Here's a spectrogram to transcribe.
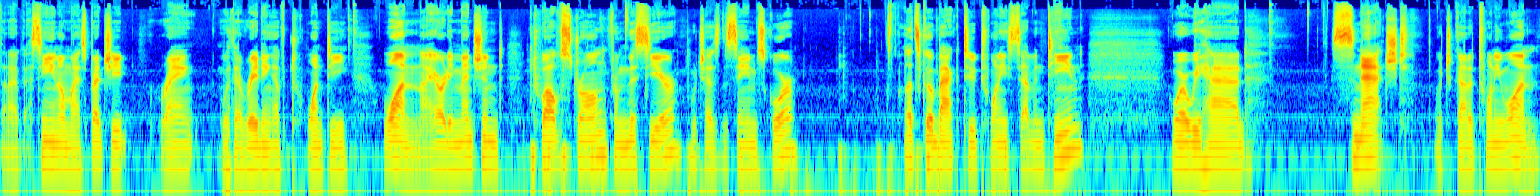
that I've seen on my spreadsheet rank with a rating of 21. I already mentioned 12 Strong from this year, which has the same score. Let's go back to 2017, where we had Snatched, which got a 21,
